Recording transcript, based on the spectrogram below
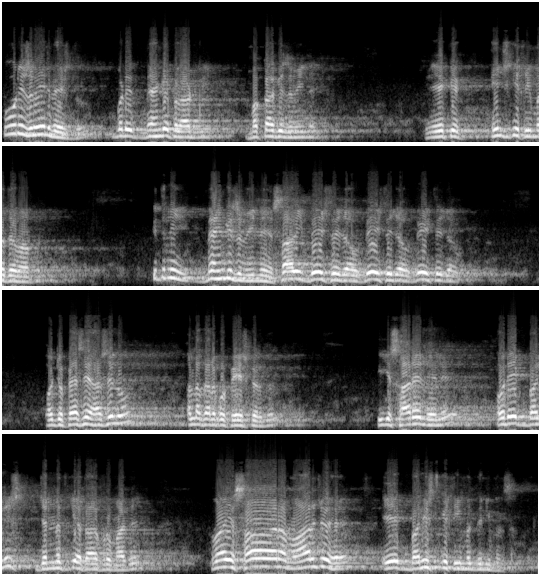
پوری زمین بیچ دو۔ بڑے مہنگے پلاٹ بھی، مکہ کی زمین ہے۔ ایک ایک انچ کی قیمت ہے وہاں پر۔ کتنی مہنگی زمینیں ساری بیچتے جاؤ بیچتے جاؤ بیچتے جاؤ۔ اور جو پیسے حاصل ہوں، اللہ تعالیٰ کو پیش کر دو کہ یہ سارے لے لے۔ اور ایک بالش جنت کی عطا فرما دے۔ ہمارا یہ سارا مال جو ہے، ایک بالشت کی قیمت بھی نہیں بن سکتا۔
